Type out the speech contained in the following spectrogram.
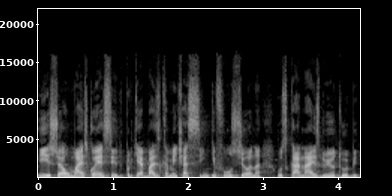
Isso é o mais conhecido, porque é basicamente assim que funciona os canais do YouTube.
